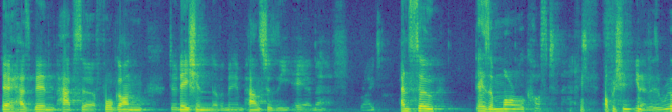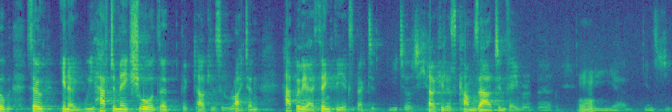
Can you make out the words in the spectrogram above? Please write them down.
there has been perhaps a foregone donation of a million pounds to the AMF right? And so there's a moral cost to that. Opportunity, you know, there's a real. So, you know, we have to make sure that the calculus is right. And happily, I think the expected utility calculus comes out in favor of the, mm-hmm. the, uh, the, institute.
